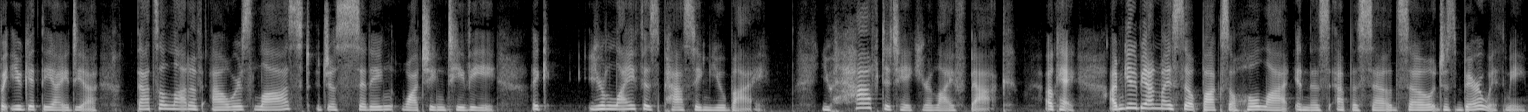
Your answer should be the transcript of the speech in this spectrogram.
but you get the idea. That's a lot of hours lost just sitting watching TV. Like your life is passing you by. You have to take your life back. Okay, I'm going to be on my soapbox a whole lot in this episode, so just bear with me.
